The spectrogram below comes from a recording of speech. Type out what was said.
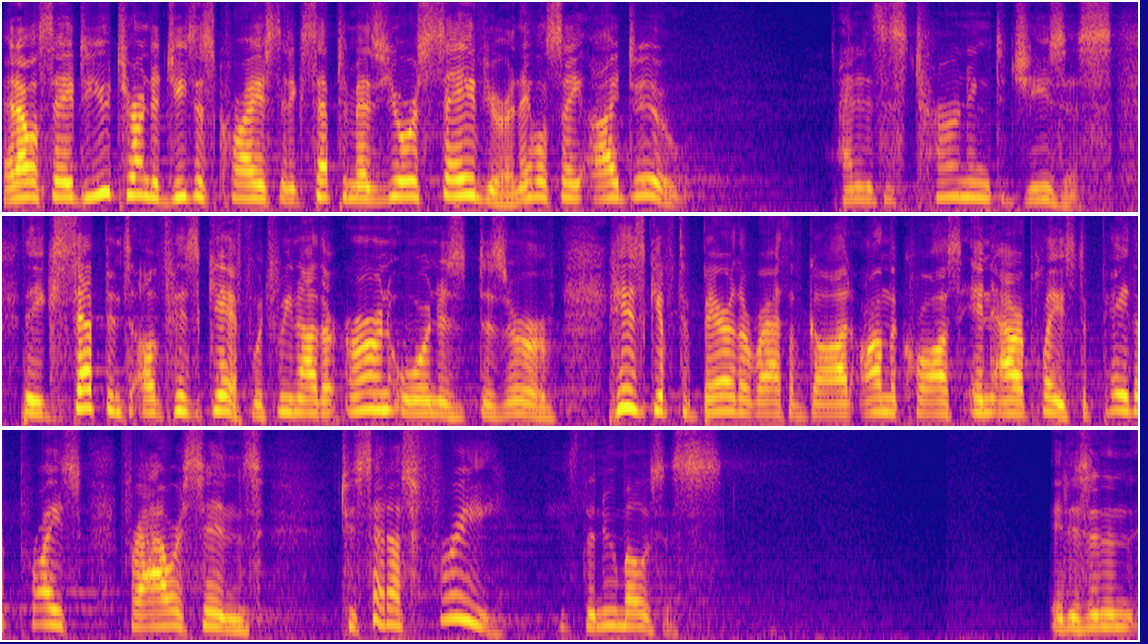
And I will say, Do you turn to Jesus Christ and accept him as your Savior? And they will say, I do. And it is this turning to Jesus, the acceptance of his gift, which we neither earn or deserve, his gift to bear the wrath of God on the cross in our place, to pay the price for our sins, to set us free. He's the new Moses. It is, in,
